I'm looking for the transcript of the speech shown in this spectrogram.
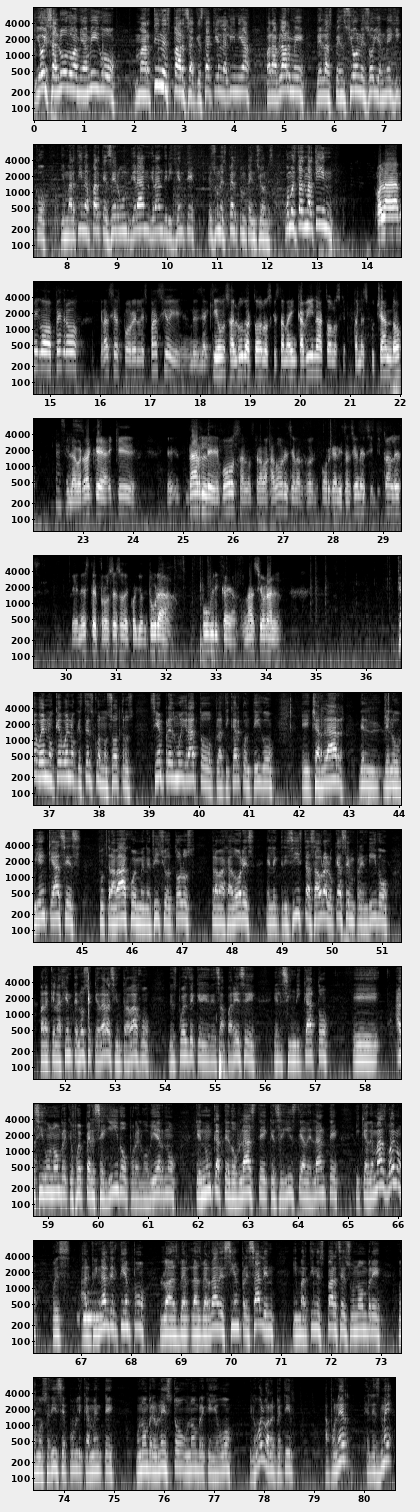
Y hoy saludo a mi amigo Martín Esparza, que está aquí en la línea para hablarme de las pensiones hoy en México. Y Martín, aparte de ser un gran, gran dirigente, es un experto en pensiones. ¿Cómo estás, Martín? Hola, amigo Pedro. Gracias por el espacio y desde aquí un saludo a todos los que están ahí en cabina, a todos los que están escuchando. Gracias. Y la verdad que hay que eh, darle voz a los trabajadores y a las organizaciones sindicales en este proceso de coyuntura pública nacional. Qué bueno, qué bueno que estés con nosotros. Siempre es muy grato platicar contigo, eh, charlar de lo bien que haces tu trabajo en beneficio de todos los trabajadores electricistas, ahora lo que has emprendido para que la gente no se quedara sin trabajo después de que desaparece el sindicato. Eh, has sido un hombre que fue perseguido por el gobierno, que nunca te doblaste, que seguiste adelante y que además, bueno, pues al final del tiempo las, las verdades siempre salen y Martín Esparza es un hombre, como se dice públicamente, un hombre honesto, un hombre que llevó, y lo vuelvo a repetir, a poner el ESME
